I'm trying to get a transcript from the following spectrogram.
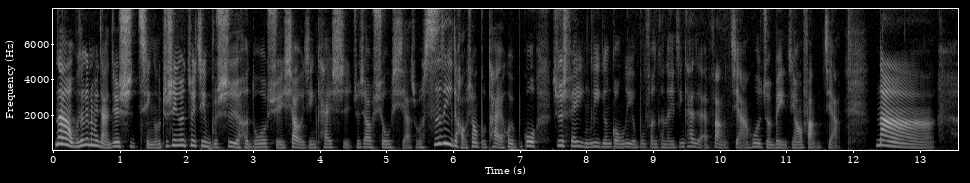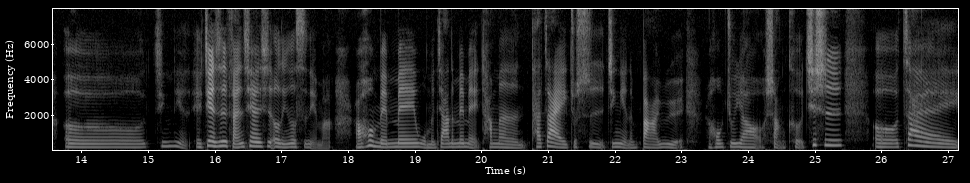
那我再跟你们讲一件事情哦，就是因为最近不是很多学校已经开始就是要休息啊，什么私立的好像不太会，不过就是非盈利跟公立的部分可能已经开始来放假或者准备已经要放假。那呃，今年诶，今年是反正现在是二零二四年嘛，然后妹妹，我们家的妹妹他们她在就是今年的八月，然后就要上课。其实。呃，在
